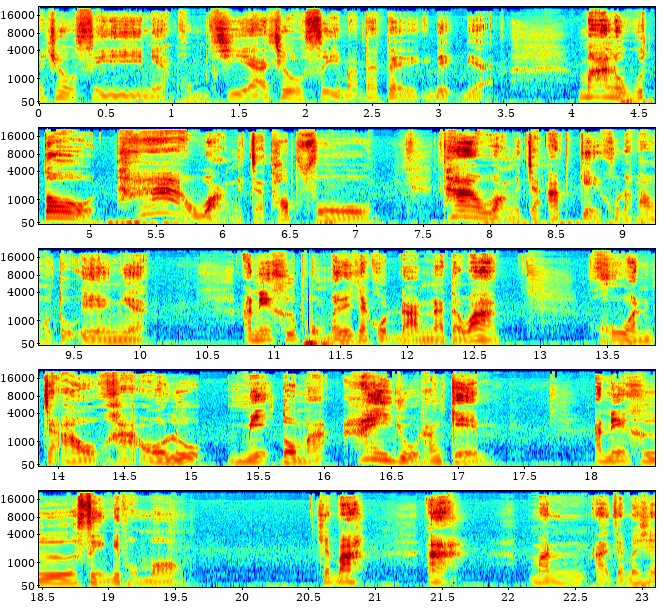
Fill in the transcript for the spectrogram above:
นเชลซีเนี่ย ผมเชียร์เชลซีมาตั้งแต่เด็กๆเนี่ย มาโลกุโต ถ้าหวังจะท็อปโฟถ้าหวังจะอัปเกรดคุณภาพของตัวเองเนี่ย อันนี้คือผมไม่ได้จะกดดันนะ แต่ว่าควรจะเอาคาโอรุมิโตมะให้อยู่ทั้งเกม อันนี้คือสิ่งที่ผมมอง ใช่ปะอะมันอาจจะไม่ใช่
